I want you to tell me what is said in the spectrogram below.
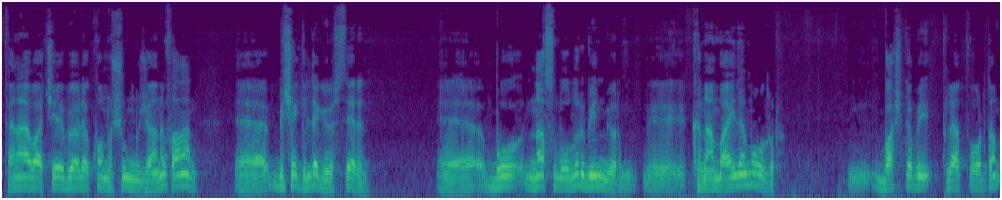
Fenerbahçe'ye böyle konuşulmayacağını falan e, bir şekilde gösterin. E, bu nasıl olur bilmiyorum. E, kınamayla mı olur? Başka bir platformda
